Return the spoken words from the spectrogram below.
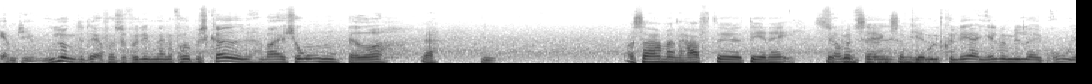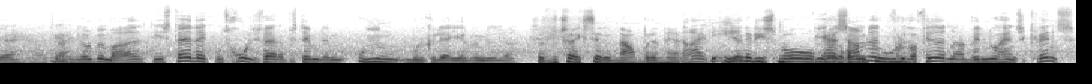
Jamen det er udelukkende derfor selvfølgelig. Man har fået beskrevet variationen bedre. Og så har man haft øh, taget som hjælp. molekylære hjælpemidler i brug, ja. Og det Ja. har hjulpet meget. Det er stadigvæk utroligt svært at bestemme dem uden molekylære hjælpemidler. Så du tør ikke sætte et navn på den her? Nej, det er vi har- en af de små Vi har samlet rødgule. fotograferet den og vil nu have en sekvens,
